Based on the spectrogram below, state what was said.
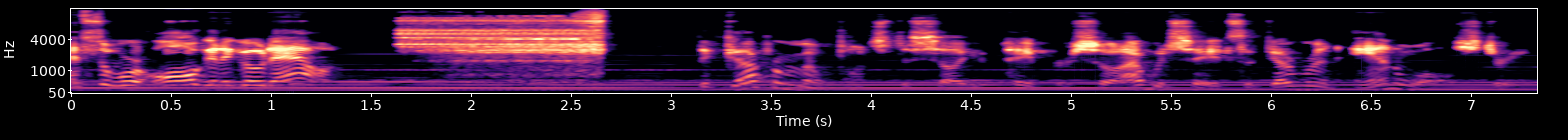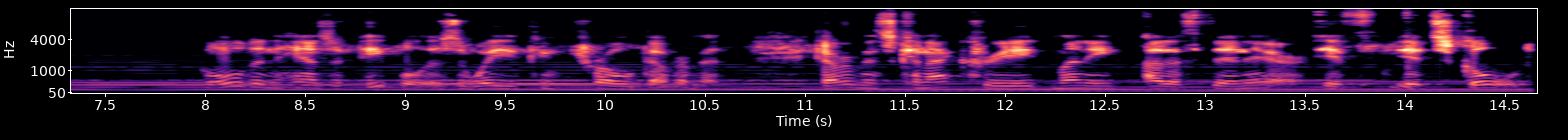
And so we're all going to go down. The government wants to sell you paper. So I would say it's the government and Wall Street. Gold in the hands of people is the way you control government. Governments cannot create money out of thin air if it's gold.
